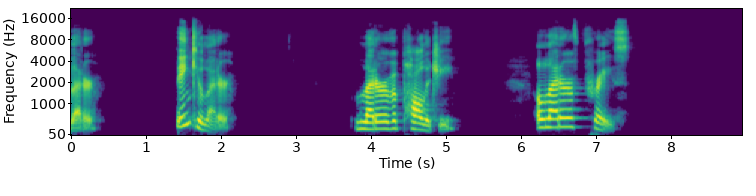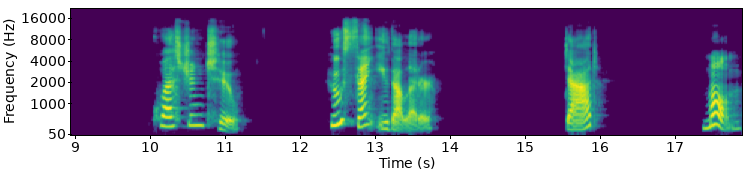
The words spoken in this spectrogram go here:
letter. Thank you letter. Letter of apology. A letter of praise. Question 2. Who sent you that letter? Dad? Mom?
